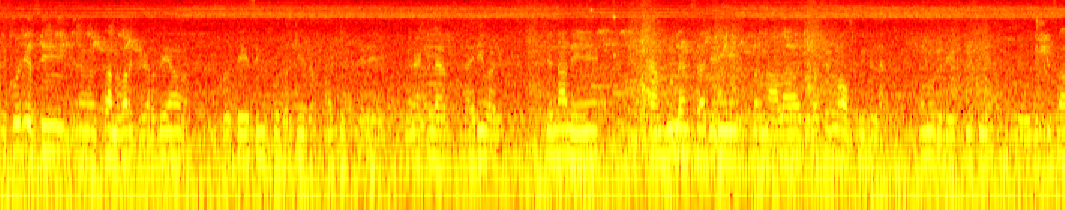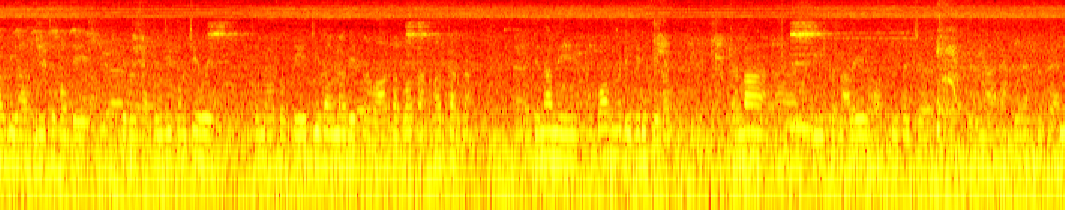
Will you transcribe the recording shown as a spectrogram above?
ਦੇਖੋ ਜੀ, ਅਸੀਂ, ਅਹ, ਧੰਨਵਾਦ ਕਰਦੇ ਹਾਂ ਬਲਦੇਵ ਸਿੰਘ ਭੁੱਲਰ ਜੀ ਦਾ ਜਿਹੜੇ ਮੈਕ ਲੈਬ ਡਾਇਰੀ ਵਾਲੇ, ਜਿਨ੍ਹਾਂ ਨੇ ਐਂਬੂਲੈਂਸ ਆ ਜਿਹੜੀ ਬਰਨਾਲਾ ਜਿਹੜਾ ਸਿਵਲ ਹਸਪੀਟਲ ਹੈ। ਉਹਨੂੰ ਡੋਨੇਟ ਕੀਤੀ ਹੈ। ਤੇ ਡਿਪਟੀ ਸਾਹਿਬ ਦੀ ਹਾਜ਼ਰੀ 'ਚ ਸਾਡੇ ਸਿਵਲ ਸਰਜਨ ਜੀ ਪਹੁੰਚੇ ਹੋਏ ਆ। ਤੇ ਮੈਂ ਬਲਦੇਵ ਜੀ ਦਾ ਉਹਨਾਂ ਦੇ ਪਰਿਵਾਰ ਦਾ ਬਹੁਤ ਧੰਨਵਾਦ ਕਰਦਾ। ਜਿਨ੍ਹਾਂ ਨੇ ਬਹੁਤ ਵੱਡੀ ਜਿਹੜੀ ਸੇਵਾ ਕੀਤੀ ਹੈ। ਪਹਿਲਾਂ ਅਹ, ਵੀ ਬਰਨਾਲੇ ਹਸਪੀਟਲ 'ਚ ਜਿਹੜੀਆਂ ਐਂਬੂਲੈਂਸਸ ਹੈ ਨੇ।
